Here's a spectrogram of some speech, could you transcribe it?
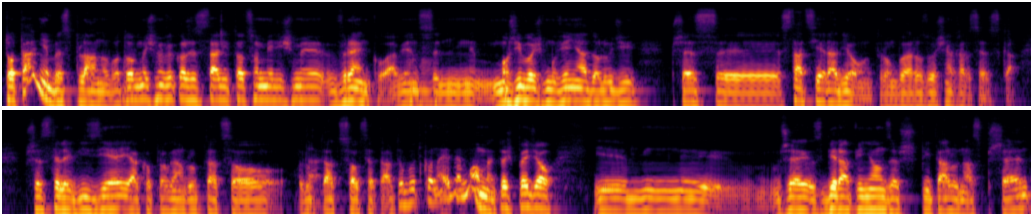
Totalnie bez planu, bo to myśmy wykorzystali to, co mieliśmy w ręku, a więc mm, możliwość mówienia do ludzi przez y, stację radiową, którą była rozgłośnia harcerska, przez telewizję jako program Rób ta co, rób ta, co chce. Ale to był tylko na jeden moment. Ktoś powiedział, y, y, że zbiera pieniądze w szpitalu na sprzęt.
